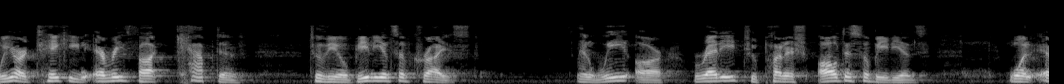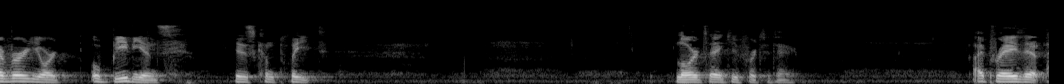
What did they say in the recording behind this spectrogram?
we are taking every thought captive to the obedience of Christ. And we are ready to punish all disobedience whenever your obedience is complete. Lord, thank you for today. I pray that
